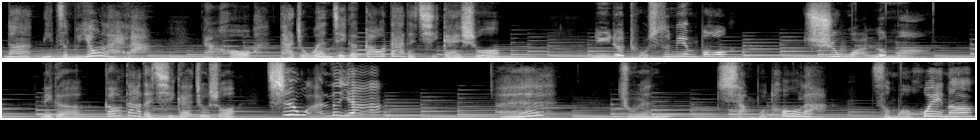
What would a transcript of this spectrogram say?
那你怎么又来啦？然后他就问这个高大的乞丐说：“你的吐司面包吃完了吗？”那个高大的乞丐就说：“吃完了呀。”哎，主人想不透啦，怎么会呢？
